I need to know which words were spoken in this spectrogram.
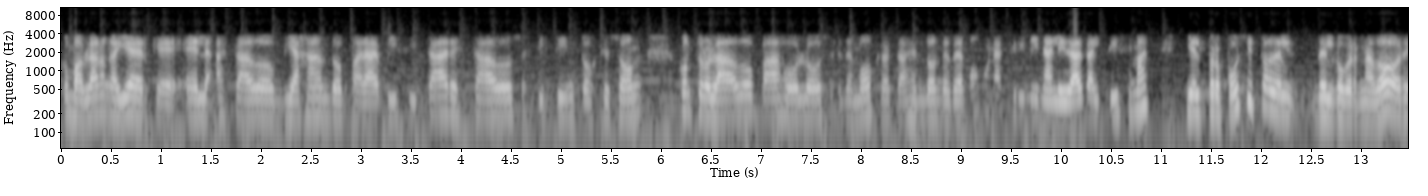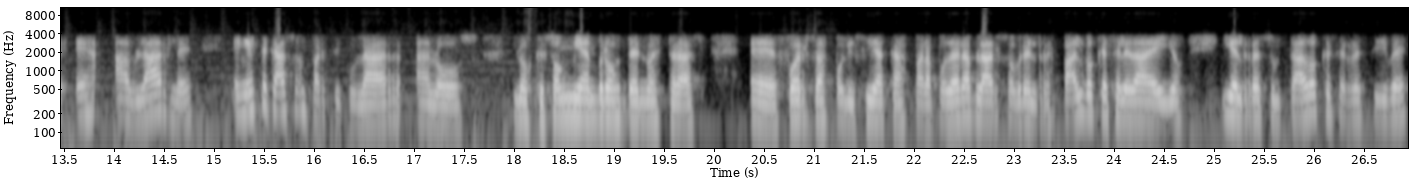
como hablaron ayer, que él ha estado viajando para visitar estados distintos que son controlados bajo los demócratas, en donde vemos una criminalidad altísima. Y el propósito del, del gobernador es hablarle, en este caso en particular, a los, los que son miembros de nuestras eh, fuerzas policíacas para poder hablar sobre el respaldo que se le da a ellos y el resultado que se recibe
